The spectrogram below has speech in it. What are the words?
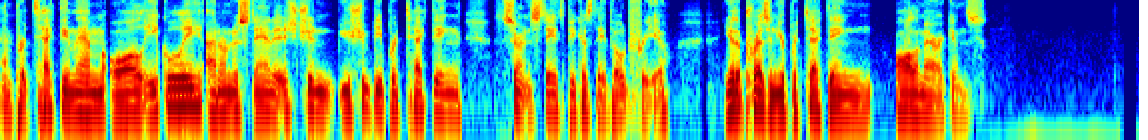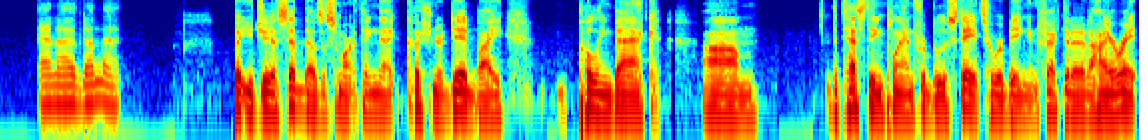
and protecting them all equally? I don't understand it. it shouldn't you shouldn't be protecting certain states because they vote for you. You're the president, you're protecting all Americans and I've done that. But you just said that was a smart thing that Kushner did by pulling back um, the testing plan for blue states who were being infected at a higher rate.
